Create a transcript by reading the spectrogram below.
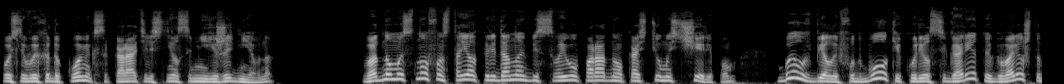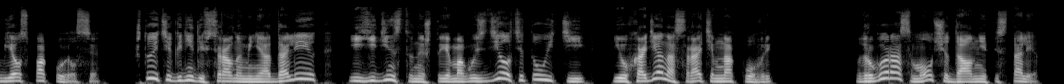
После выхода комикса каратель снился мне ежедневно. В одном из снов он стоял передо мной без своего парадного костюма с черепом, был в белой футболке, курил сигарету и говорил, чтобы я успокоился, что эти гниды все равно меня одолеют, и единственное, что я могу сделать, это уйти и, уходя, насрать им на коврик. В другой раз молча дал мне пистолет.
